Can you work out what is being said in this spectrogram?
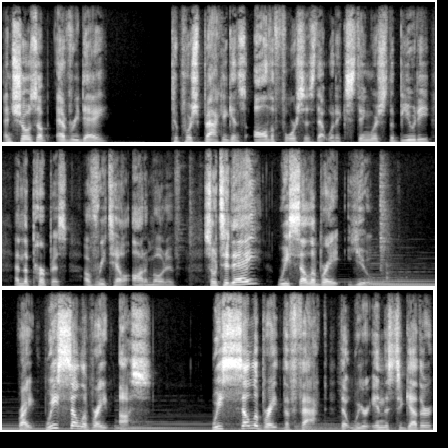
and shows up every day to push back against all the forces that would extinguish the beauty and the purpose of retail automotive. So today, we celebrate you, right? We celebrate us. We celebrate the fact that we're in this together,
